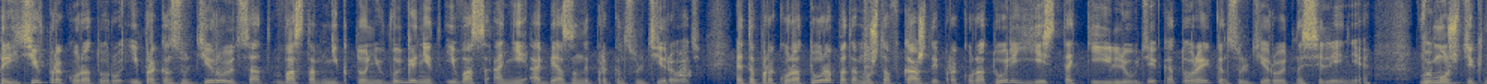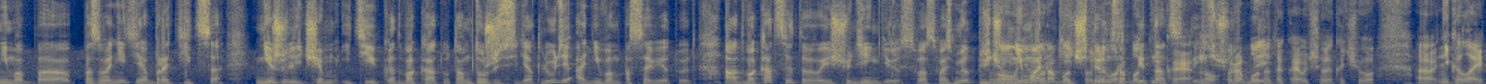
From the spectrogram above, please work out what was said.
прийти в прокуратуру и проконсультируются. Вас там никто не выгонит, и вас они обязаны проконсультировать. Это прокуратура, потому что в каждой прокуратуре есть такие люди, которые консультируют население. Вы можете к ним позвонить и обратиться, нежели чем идти к адвокату. Там тоже сидят люди, они вам посоветуют. А адвокат с этого еще деньги с вас возьмет, причем не маленькие, 14-15 тысяч ну, работа такая у человека чего. А, Николай,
